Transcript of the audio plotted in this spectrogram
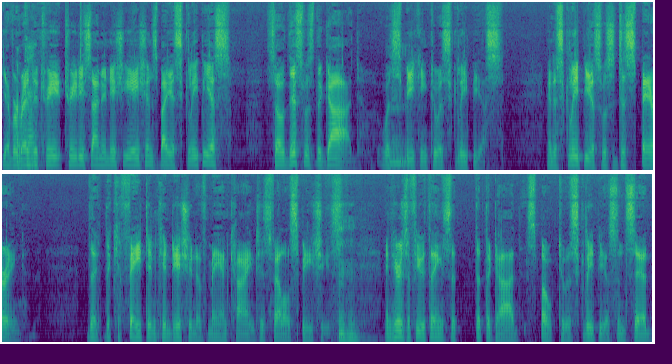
You ever Okay. read the tre- treatise on initiations by Asclepius? So this was the god was hmm. speaking to Asclepius, and Asclepius was despairing the the fate and condition of mankind, his fellow species. Mm-hmm. And here's a few things that that the god spoke to Asclepius and said,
